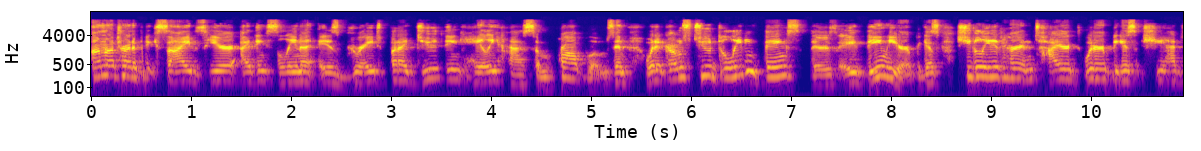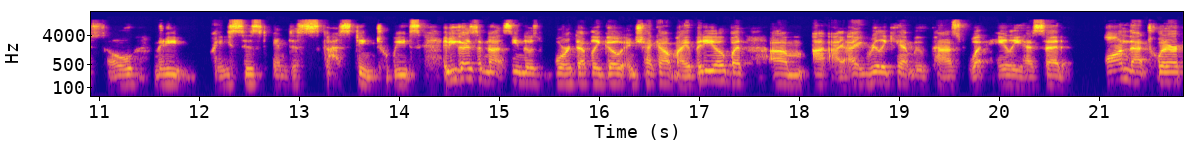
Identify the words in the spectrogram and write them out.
I'm not trying to pick sides here. I think Selena is great, but I do think Hailey has some problems. And when it comes to deleting things, there's a theme here because she deleted her entire Twitter because she had so many racist and disgusting tweets. If you guys have not seen those before, definitely go and check out my video. But um, I, I I really can't move past what Hailey has said on that Twitter.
